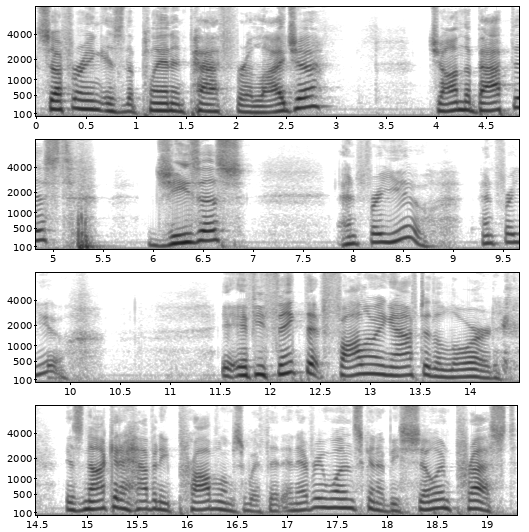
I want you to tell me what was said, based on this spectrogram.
suffering is the plan and path for Elijah, John the Baptist, Jesus, and for you. And for you. If you think that following after the Lord is not going to have any problems with it, and everyone's going to be so impressed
